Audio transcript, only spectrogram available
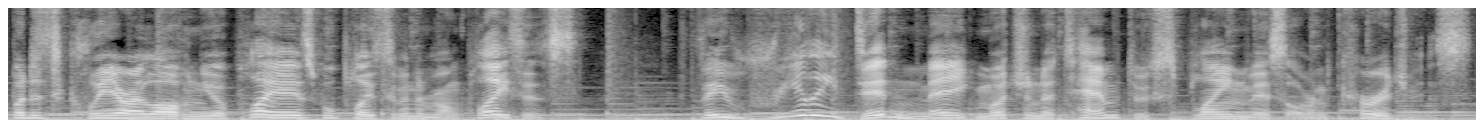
but it's clear a lot of newer players will place them in the wrong places. They really didn't make much of an attempt to explain this or encourage this,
